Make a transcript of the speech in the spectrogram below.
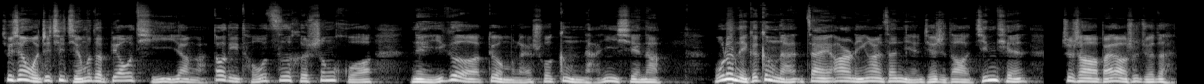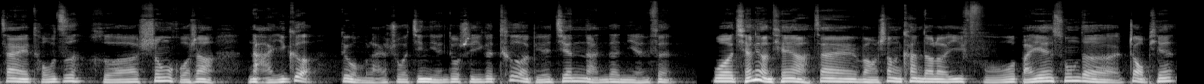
就像我这期节目的标题一样啊，到底投资和生活哪一个对我们来说更难一些呢？无论哪个更难，在二零二三年截止到今天，至少白老师觉得在投资和生活上哪一个对我们来说今年都是一个特别艰难的年份。我前两天啊，在网上看到了一幅白岩松的照片，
